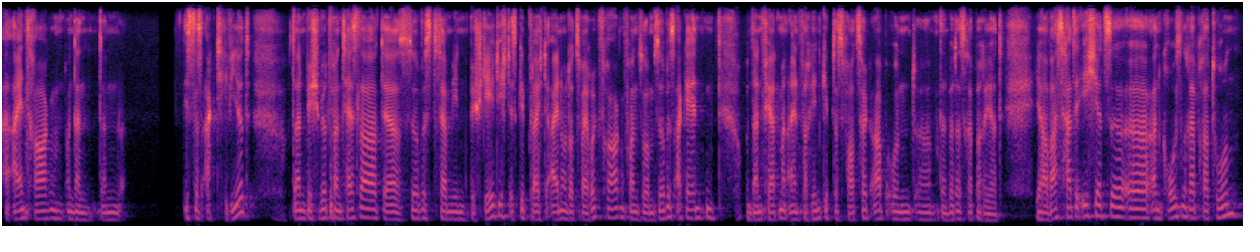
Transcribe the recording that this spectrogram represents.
äh, eintragen und dann, dann ist das aktiviert. Dann wird von Tesla der Servicetermin bestätigt. Es gibt vielleicht eine oder zwei Rückfragen von so einem Serviceagenten und dann fährt man einfach hin, gibt das Fahrzeug ab und äh, dann wird das repariert. Ja, was hatte ich jetzt äh, an großen Reparaturen?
